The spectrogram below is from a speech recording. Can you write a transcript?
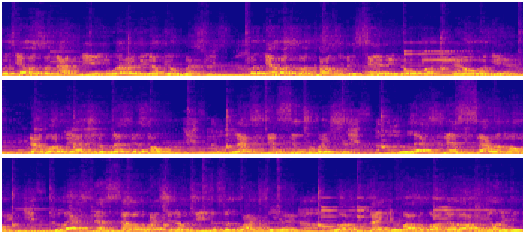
not being worthy of your blessings. Forgive us for constantly sinning over and over again. Now, Lord, we ask you to bless this moment. Bless this situation. Bless this ceremony. Bless this celebration of Jesus the Christ today. Lord, we thank you, Father, for another opportunity.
